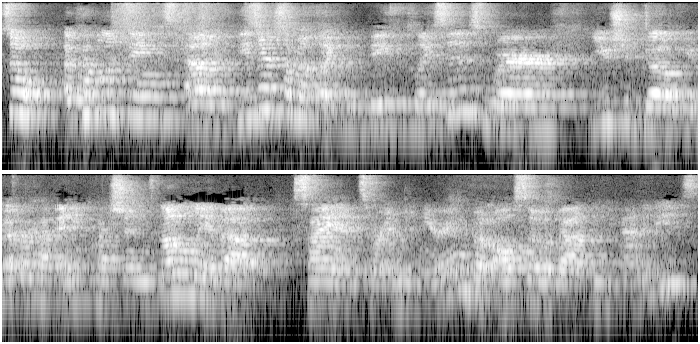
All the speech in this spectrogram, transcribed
So a couple of things. Um, these are some of like the big places where you should go if you ever have any questions, not only about science or engineering, but also about the humanities.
